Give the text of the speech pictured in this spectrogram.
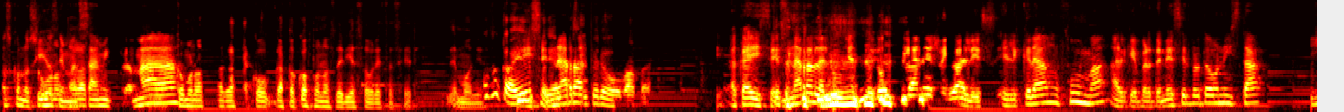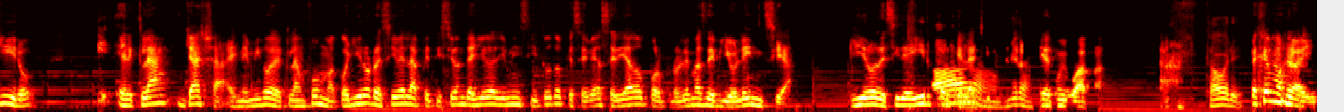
Los conocidos ¿Cómo de no Masami Kuramada. ¿Cómo nos Gato, Gato Cosmos nos diría sobre esta serie? Demonios. Es Dice, Zodiaco, narra- pero vamos. Acá dice, narra la lucha entre dos clanes rivales, el clan Fuma, al que pertenece el protagonista, Kojiro, y el clan Yasha, enemigo del clan Fuma. Kojiro recibe la petición de ayuda de un instituto que se ve asediado por problemas de violencia. Kojiro decide ir porque Ah, la chica mira. es muy guapa. Saori. Dejémoslo ahí.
